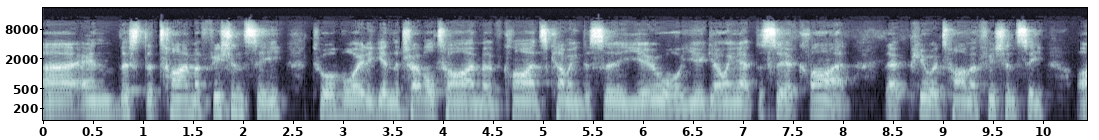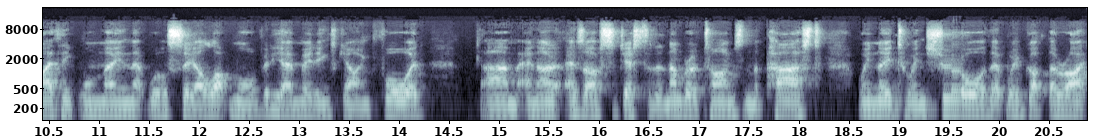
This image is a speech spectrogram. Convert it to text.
uh, and this the time efficiency to avoid again the travel time of clients coming to see you or you going out to see a client that pure time efficiency I think will mean that we'll see a lot more video meetings going forward. Um, and I, as I've suggested a number of times in the past, we need to ensure that we've got the right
